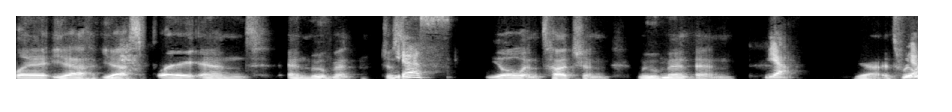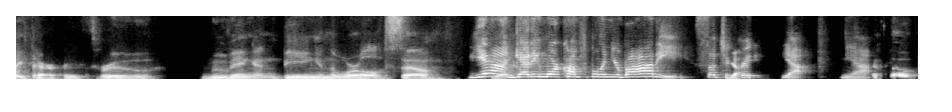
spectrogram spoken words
Play yeah yes play and and movement just yes feel and touch and movement and yeah yeah it's really yeah. therapy through moving and being in the world so yeah, yeah. and getting more comfortable in your body such a yeah. great yeah yeah and so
